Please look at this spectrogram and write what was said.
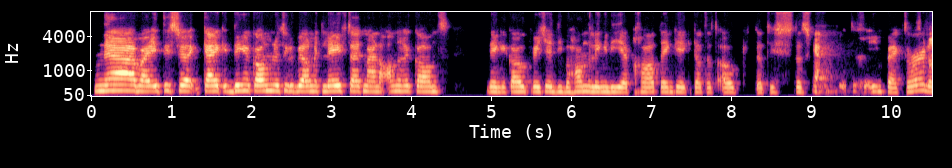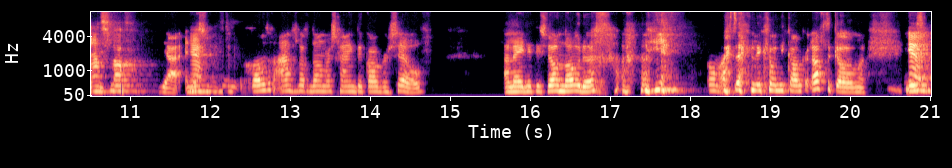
Nou, maar het is, kijk, dingen komen natuurlijk wel met leeftijd, maar aan de andere kant denk ik ook, weet je, die behandelingen die je hebt gehad, denk ik dat dat ook, dat is, dat is ja. een impact hoor. Dat aanslag. Is, ja, en dat is een grotere aanslag dan waarschijnlijk de kanker zelf. Alleen het is wel nodig ja. om uiteindelijk van die kanker af te komen. Ja, dus,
